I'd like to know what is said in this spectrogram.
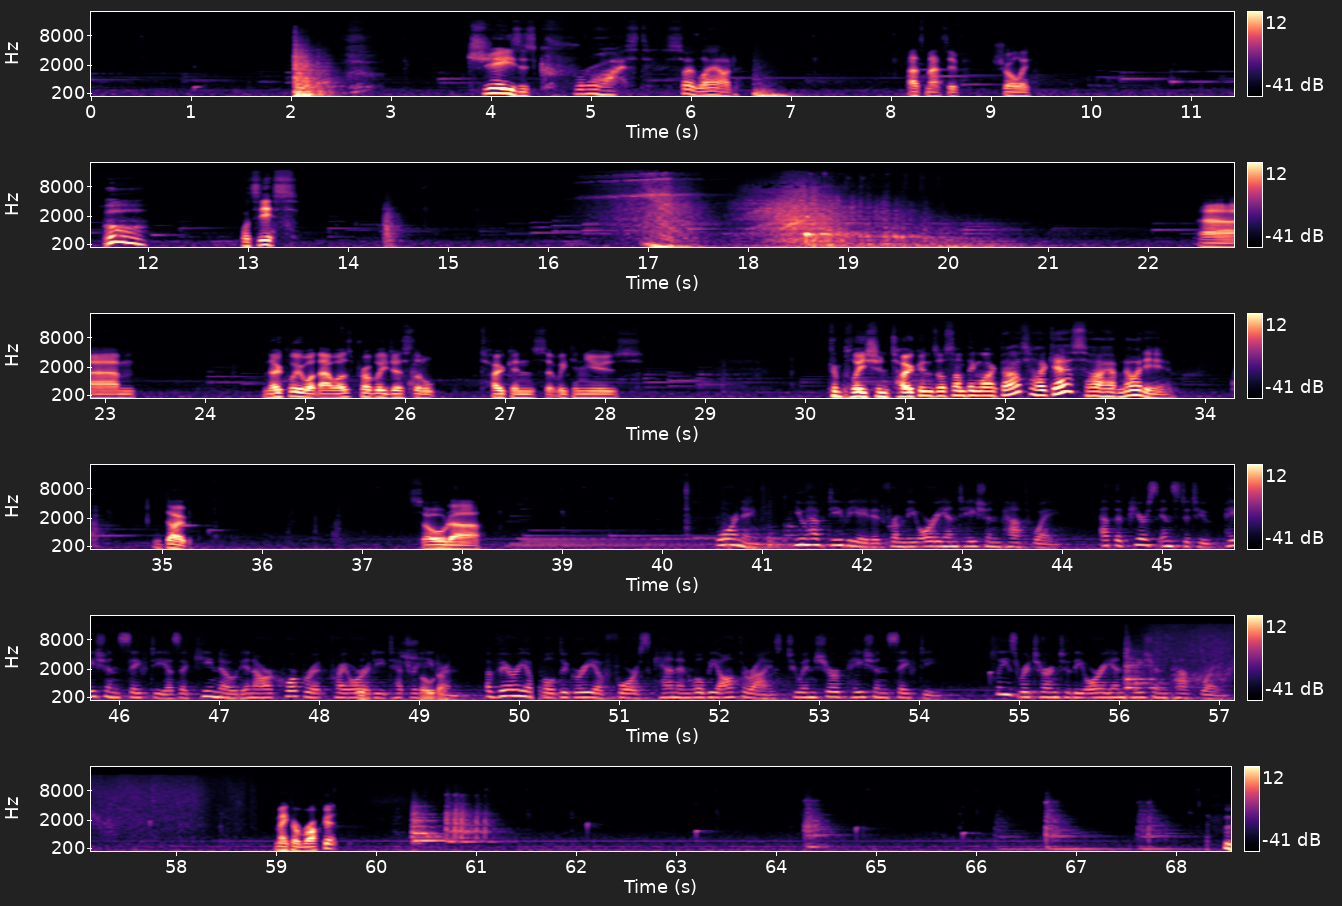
Jesus Christ. So loud. That's massive, surely. Oh! What's this? No clue what that was. Probably just little tokens that we can use. Completion tokens or something like that, I guess. I have no idea. Dope. Soda. Uh, Warning, you have deviated from the orientation pathway. At the Pierce Institute, patient safety is a keynote in our corporate priority Ooh, tetrahedron. A variable degree of force can and will be authorized to ensure patient safety. Please return to the orientation pathway. Make a rocket.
